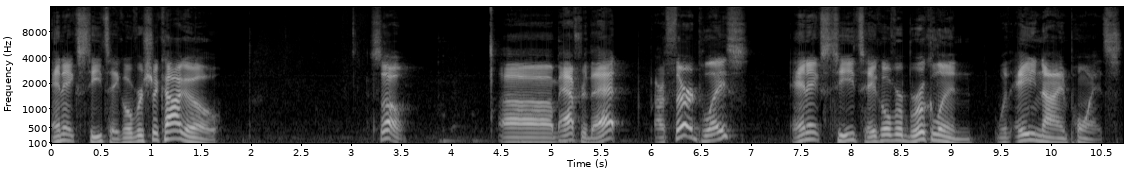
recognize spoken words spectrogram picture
NXT Takeover Chicago. So, um, after that, our third place, NXT Takeover Brooklyn with 89 points.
